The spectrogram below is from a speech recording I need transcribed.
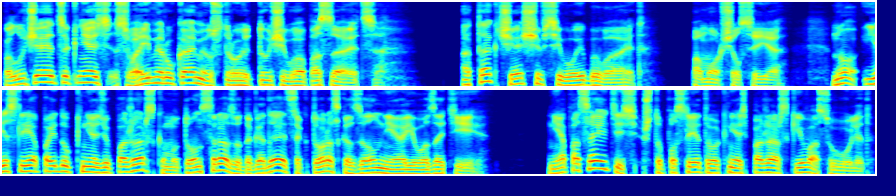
«Получается, князь своими руками устроит то, чего опасается». «А так чаще всего и бывает», — поморщился я. «Но если я пойду к князю Пожарскому, то он сразу догадается, кто рассказал мне о его затее. Не опасаетесь, что после этого князь Пожарский вас уволит?»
